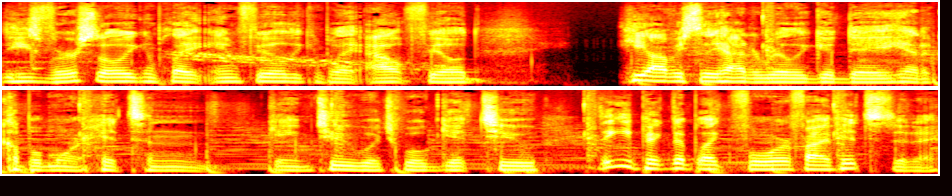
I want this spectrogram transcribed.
he's versatile. He can play infield, he can play outfield. He obviously had a really good day. He had a couple more hits in game two, which we'll get to. I think he picked up like four or five hits today.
